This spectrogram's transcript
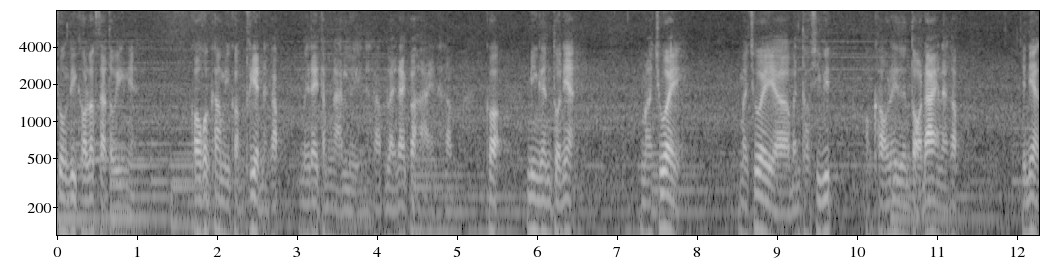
ช่วงที่เขารักษาตัวเองเนี่ยเขาค่อนข้างมีความเครียดนะครับ ไม่ได้ทำงานเลยนะครับรายได้ก็หายนะครับ ก็มีเงินตัวเนี้ยมาช่วยมาช่วยบรรเทาชีวิตของเขาได้เดินต่อได้นะครับทีเนี้ย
